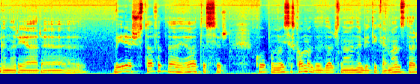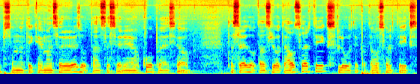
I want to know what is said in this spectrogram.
gan arī ar uh, vīriešu stafetē. Jā, tas ir kopumā visas komandas darbs. Nā, nebija tikai mans darbs un ne tikai mans arī rezultāts. Tas ir jau kopējs. Jau. Tas rezultāts ļoti augstvērtīgs, ļoti pat augstvērtīgs.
